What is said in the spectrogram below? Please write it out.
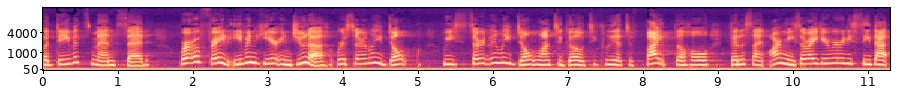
but david's men said we're afraid even here in judah we certainly don't we certainly don't want to go to Keilah to fight the whole Philistine army. So right here we already see that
